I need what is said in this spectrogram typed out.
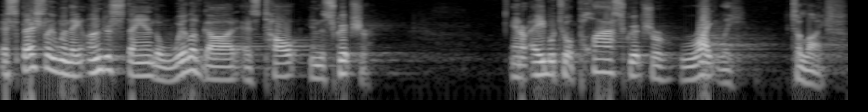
especially when they understand the will of God as taught in the Scripture and are able to apply Scripture rightly to life.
